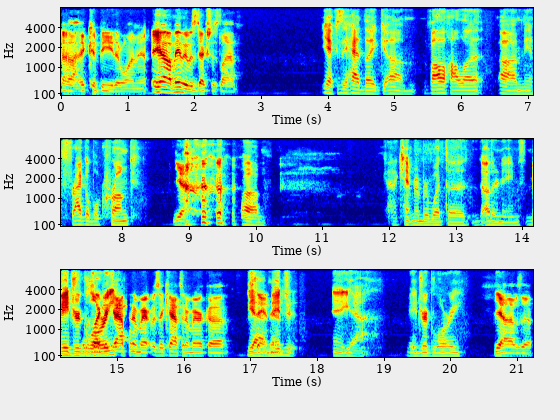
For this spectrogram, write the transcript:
Uh, it could be either one, man. Yeah, maybe it was Dexter's Lab. Yeah, because they had like um Valhalla, um the Fraggable Krunk, Yeah, um God, I can't remember what the, the other names. Major it was Glory. like Captain America. It was a Captain America. yeah, stand-in. Major. uh, yeah, Major Glory. Yeah, that was it.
